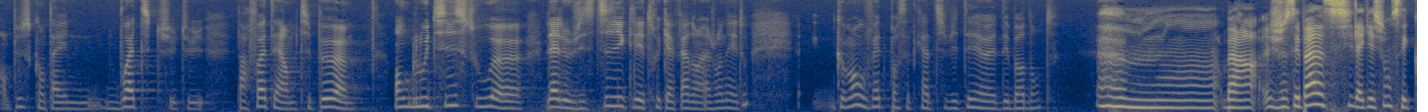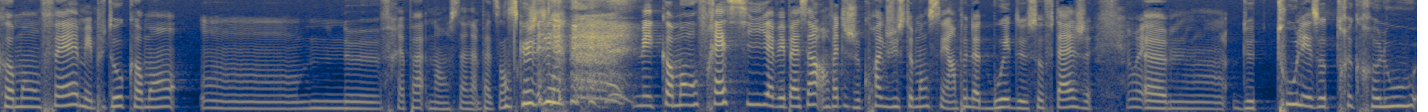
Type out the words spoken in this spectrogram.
en plus, quand tu as une boîte, tu, parfois tu es un petit peu euh, englouti sous la logistique, les trucs à faire dans la journée et tout. Comment vous faites pour cette créativité débordante? Ben, je sais pas si la question c'est comment on fait, mais plutôt comment on ne ferait pas. Non, ça n'a pas de sens ce que je dis. mais comment on ferait s'il n'y avait pas ça? En fait, je crois que justement, c'est un peu notre bouée de sauvetage euh, de tous les autres trucs relous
